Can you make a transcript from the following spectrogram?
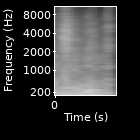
you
